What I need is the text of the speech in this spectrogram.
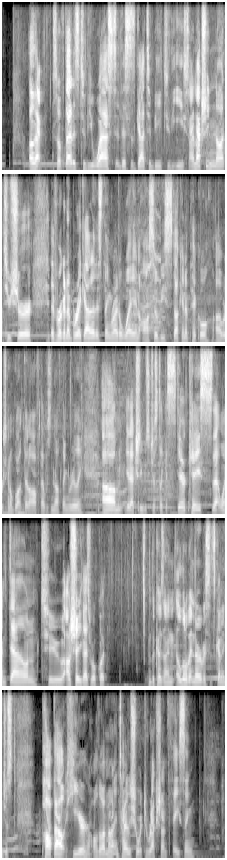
Okay, so if that is to the west, this has got to be to the east. I'm actually not too sure if we're going to break out of this thing right away and also be stuck in a pickle. Uh, we're just going to block that off. That was nothing, really. Um, it actually was just like a staircase that went down to... I'll show you guys real quick because I'm a little bit nervous it's going to just pop out here, although I'm not entirely sure what direction I'm facing.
